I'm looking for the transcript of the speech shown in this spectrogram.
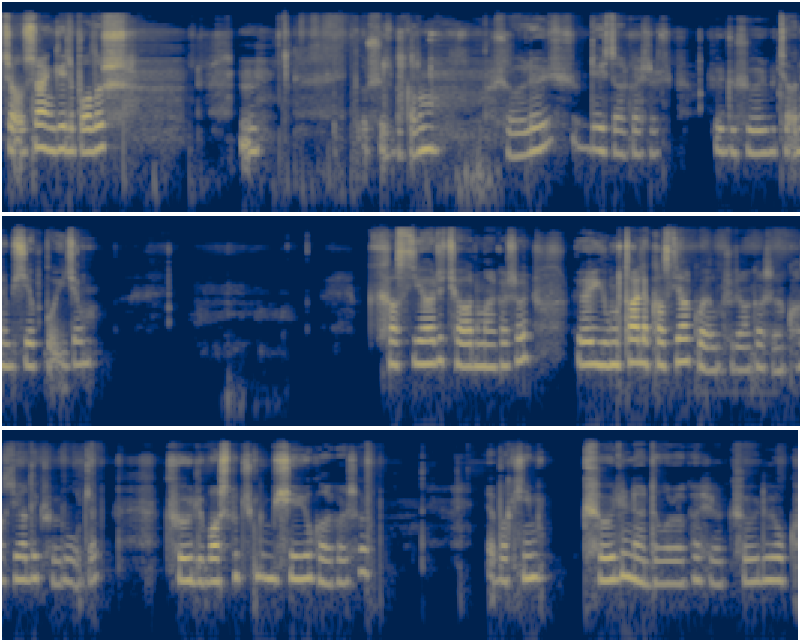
Çalışan gelip alır. Hmm. Görüşürüz bakalım. Şöyle şuradayız arkadaşlar. Şöyle şöyle bir tane bir şey koyacağım. Kasiyeri çağırdım arkadaşlar. Ve yumurtayla kasiyer koyalım şuraya arkadaşlar. Kasiyer de köylü olacak. Köylü başka çünkü bir şey yok arkadaşlar. E bakayım köylü nerede var arkadaşlar? Köylü yok.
